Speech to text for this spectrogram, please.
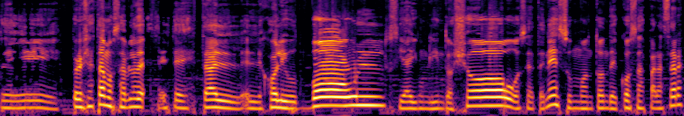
Sí, pero ya estamos hablando, este, está el, el Hollywood Bowl, si hay un lindo show, o sea, tenés un montón de cosas para hacer,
